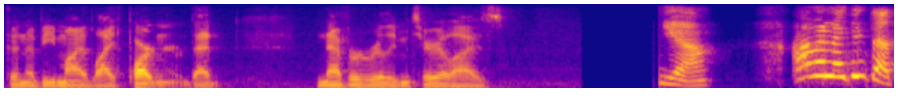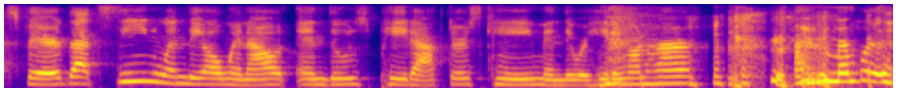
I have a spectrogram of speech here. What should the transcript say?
gonna be my life partner. That never really materialized. Yeah. I mean, I think that's fair. That scene when they all went out and those paid actors came and they were hitting on her. I remember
